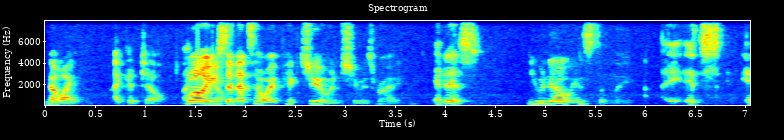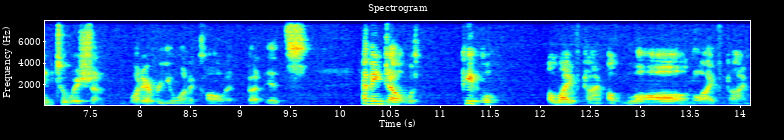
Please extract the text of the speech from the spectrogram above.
No, I. I could tell. I well, could you tell. said that's how I picked you, and she was right. It is. You know instantly. It's intuition, whatever you want to call it, but it's having dealt with people a lifetime, a long lifetime,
